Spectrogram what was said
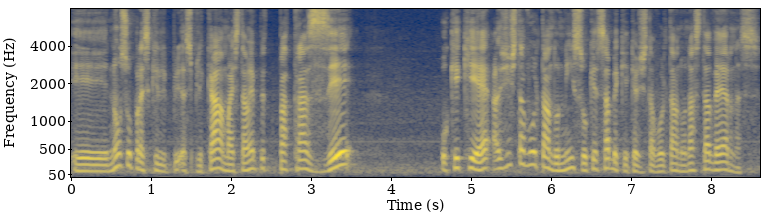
E não só para explicar, mas também para trazer o que, que é. A gente está voltando nisso, o que sabe o que, que a gente está voltando? Nas tavernas.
